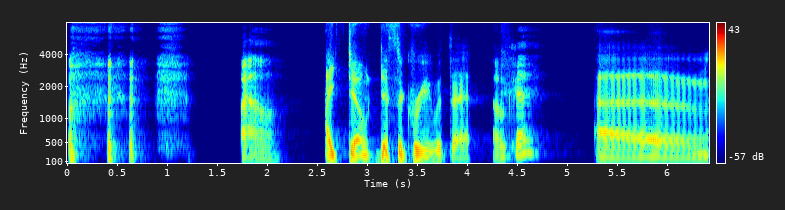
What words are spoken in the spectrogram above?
wow. I don't disagree with that. Okay. Uh,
